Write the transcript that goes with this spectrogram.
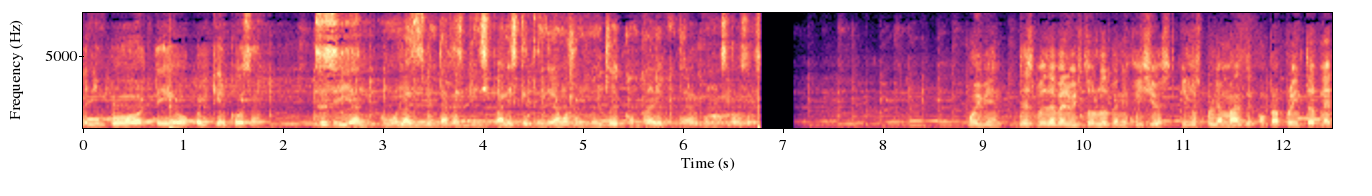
el importe o cualquier cosa. Esas serían como las desventajas principales que tendríamos al momento de comprar y vender algunas cosas. Muy bien, después de haber visto los beneficios y los problemas de comprar por internet,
